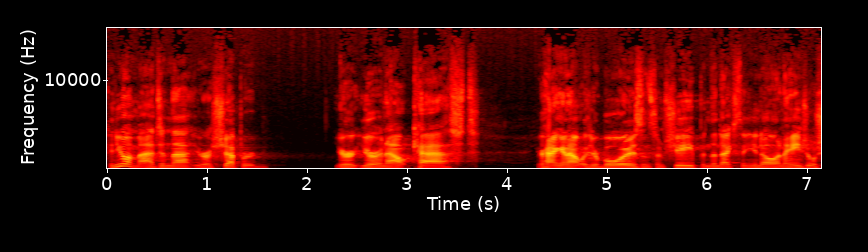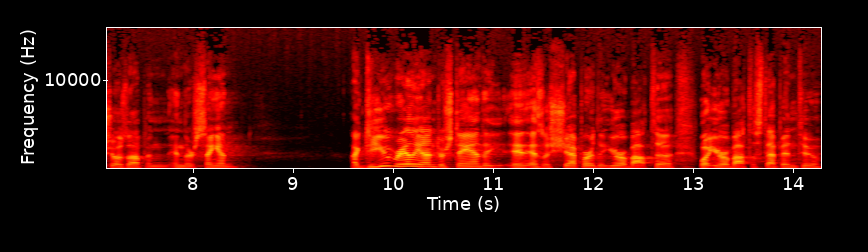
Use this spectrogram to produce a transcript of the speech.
Can you imagine that? You're a shepherd, you're, you're an outcast, you're hanging out with your boys and some sheep, and the next thing you know, an angel shows up and, and they're singing. Like, do you really understand that as a shepherd that you're about to, what you're about to step into?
